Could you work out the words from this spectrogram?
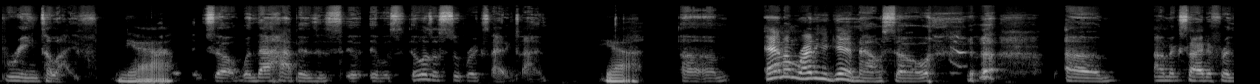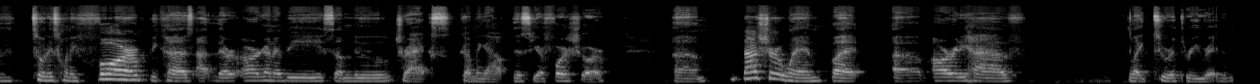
bring to life yeah. and so when that happens it's, it, it was it was a super exciting time Yeah. um and i'm writing again now so um i'm excited for 2024 because I, there are going to be some new tracks coming out this year for sure um not sure when but um i already have like two or three written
